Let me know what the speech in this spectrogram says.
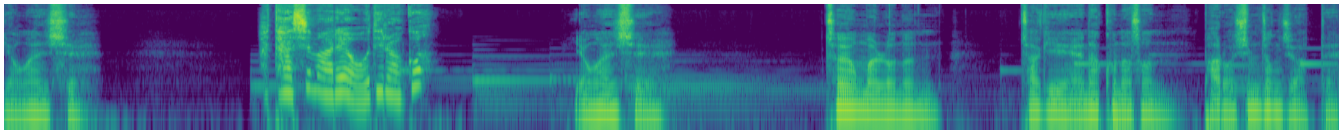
영안실, 아, 다시 말해 어디라고? 영안실. 처형 말로는 자기 애 낳고 나선 바로 심정지 왔대.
